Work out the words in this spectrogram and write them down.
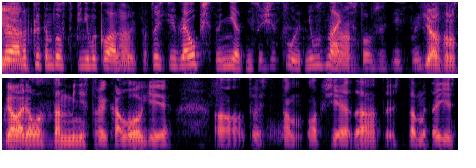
делаются, а в открытом доступе не выкладывается. То есть и для общества нет, не существует. Не узнать, Да. что же здесь Я происходит. разговаривал с замминистра экологии. А, то есть там вообще, да, то есть там это есть.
